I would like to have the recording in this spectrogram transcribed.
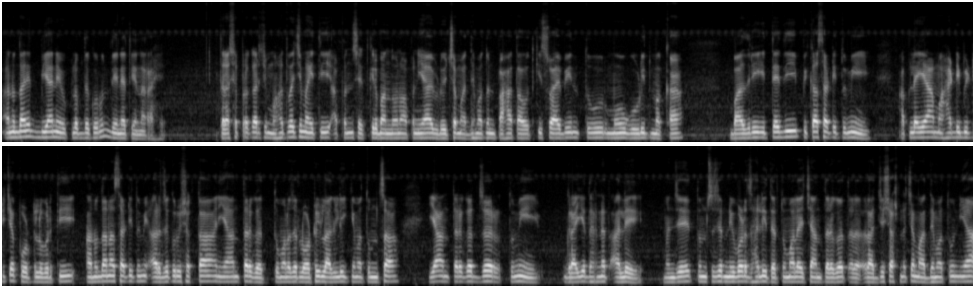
अनुदानित बियाणे उपलब्ध करून देण्यात येणार आहे. तर अशा प्रकारची महत्त्वाची माहिती आपण शेतकरी बांधवांनो आपण या व्हिडिओच्या माध्यमातून पाहत आहोत की सोयाबीन तूर मूग उडीद मका बाजरी इत्यादी पिकासाठी तुम्ही आपल्या या महाडीबीटीच्या टीच्या पोर्टलवरती अनुदानासाठी तुम्ही अर्ज करू शकता आणि या अंतर्गत तुम्हाला जर लॉटरी लागली किंवा तुमचा या अंतर्गत जर तुम्ही ग्राह्य धरण्यात आले म्हणजे तुमचं जर निवड झाली तर तुम्हाला याच्या अंतर्गत राज्य शासनाच्या माध्यमातून या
